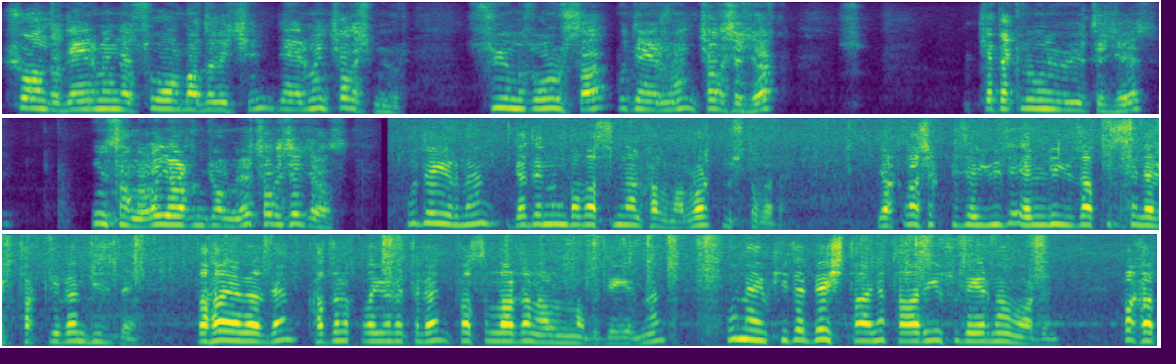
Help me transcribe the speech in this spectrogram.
Şu anda değirmende su olmadığı için değirmen çalışmıyor. Suyumuz olursa bu değirmen çalışacak. Kepekli unu üreteceğiz. İnsanlara yardımcı olmaya çalışacağız. Bu değirmen dedemin babasından kalma Lord Mustafa'dan. Yaklaşık bize 150-160 senelik takriben bizde. Daha evvelden kadılıkla yönetilen fasıllardan alınma bu değirmen. Bu mevkide 5 tane tarihi su değirmen vardı. Fakat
